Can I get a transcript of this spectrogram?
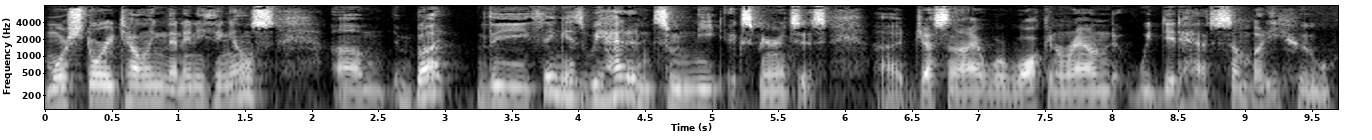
more storytelling than anything else. Um, but the thing is, we had some neat experiences. Uh, Jess and I were walking around. We did have somebody who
